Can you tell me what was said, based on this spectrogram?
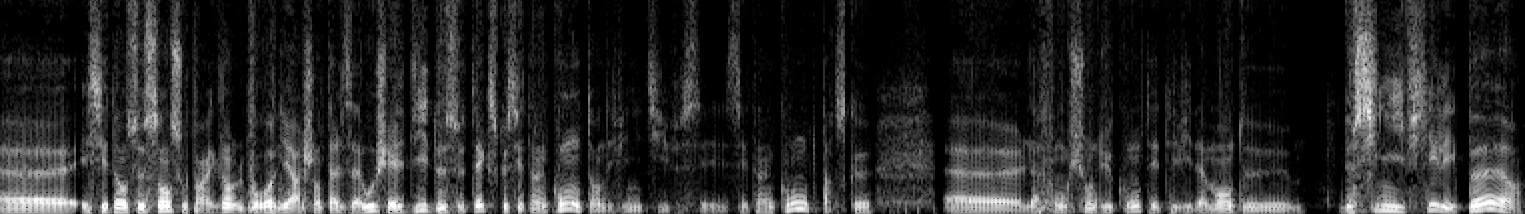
et c'est dans ce sens où, par exemple, pour revenir à Chantal Zaouche, elle dit de ce texte que c'est un conte en définitive. C'est un conte parce que la fonction du conte est évidemment de, signifier les peurs,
